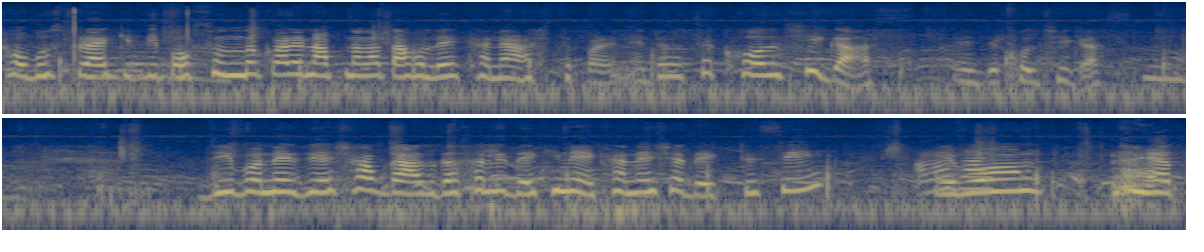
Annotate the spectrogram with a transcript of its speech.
সবুজ প্রাকৃতি পছন্দ করেন আপনারা তাহলে এখানে আসতে পারেন। এটা হচ্ছে খলসি গাছ। এই যে খলসি গাছ। জীবনে যে সব গাছগাছালি দেখিনি এখানে এসে দেখতেছি। এবং এত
